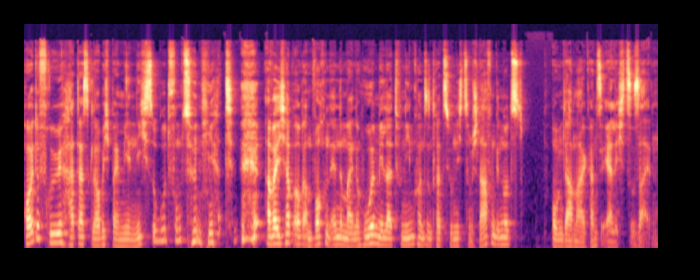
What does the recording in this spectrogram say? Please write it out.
Heute früh hat das, glaube ich, bei mir nicht so gut funktioniert, aber ich habe auch am Wochenende meine hohe Melatoninkonzentration nicht zum Schlafen genutzt, um da mal ganz ehrlich zu sein.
